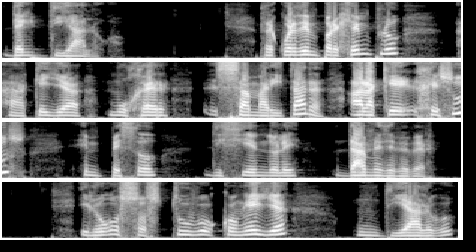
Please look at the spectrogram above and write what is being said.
del diálogo. Recuerden, por ejemplo, a aquella mujer samaritana, a la que Jesús empezó diciéndole dame de beber. Y luego sostuvo con ella un diálogo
